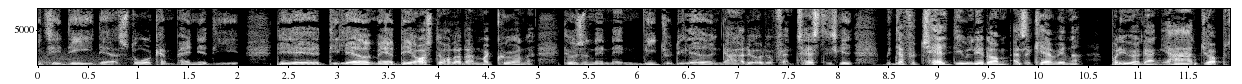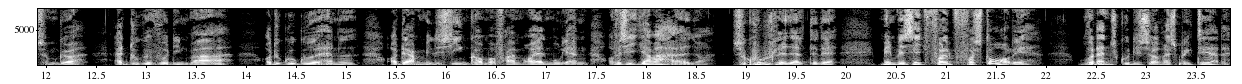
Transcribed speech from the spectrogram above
ITD i deres store kampagne, de, de, de lavede med, at det er os, der holder Danmark kørende. Det var sådan en, en video, de lavede en gang, og det var, det var fantastisk. Men der fortalte de jo lidt om, altså kære venner, på lige en gang, jeg har et job, som gør, at du kan få dine varer, og du kan gå ud og handle, og der medicin kommer frem, og alt muligt andet. Og hvis ikke jeg var her, så kunne du slet alt det der. Men hvis ikke folk forstår det, hvordan skulle de så respektere det?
